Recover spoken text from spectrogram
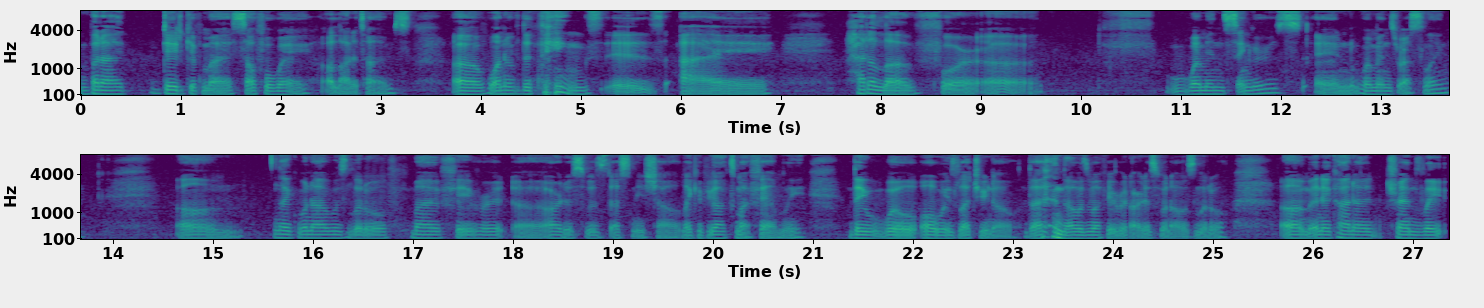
but I did give myself away a lot of times. Uh, one of the things is I had a love for uh, women's singers and women's wrestling. Um, like when I was little, my favorite uh, artist was Destiny's Child. Like if you ask my family, they will always let you know that that was my favorite artist when I was little. Um, and it kind of translate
